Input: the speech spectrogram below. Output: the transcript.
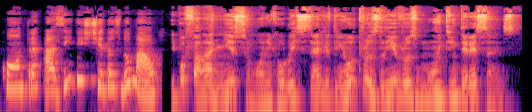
contra as investidas do mal. E por falar nisso, Mônica, o Luiz Sérgio tem outros livros muito interessantes.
